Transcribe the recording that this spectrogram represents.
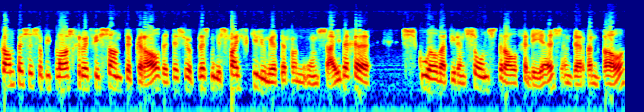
kampus is op die plaas Groot Visante Kraal. Dit is so plus minus 5 km van ons huidige skool wat hier in Sonstraal geleë is in Durbanville.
